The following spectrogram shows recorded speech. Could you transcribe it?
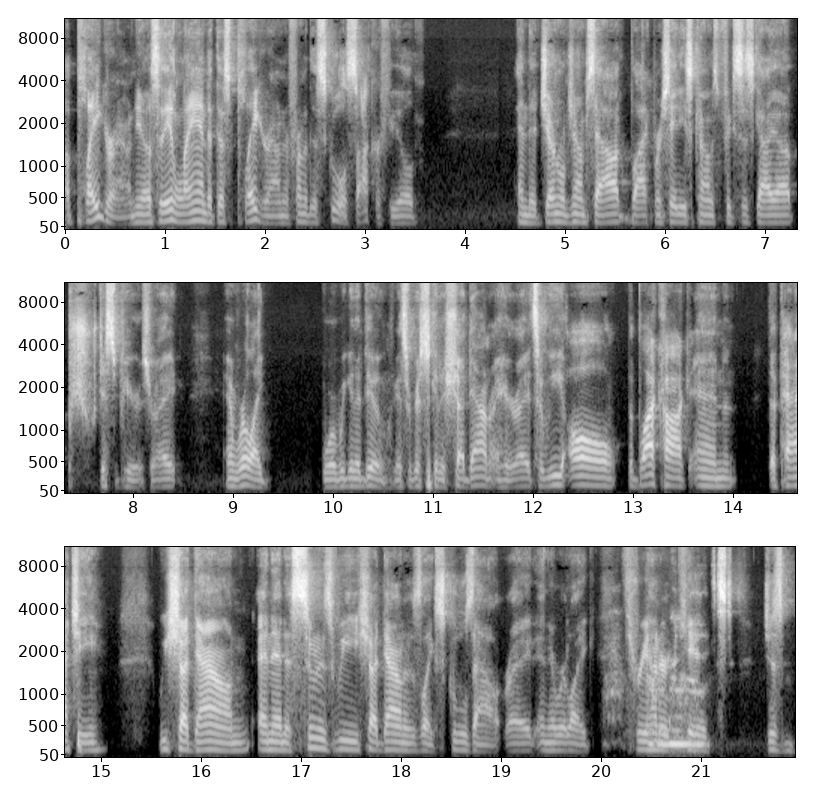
a playground, you know, so they land at this playground in front of the school soccer field. And the general jumps out, black Mercedes comes, picks this guy up, disappears, right? And we're like, what are we gonna do? I guess we're just gonna shut down right here, right? So we all the Blackhawk and the Apache, we shut down. And then as soon as we shut down, it was like school's out, right? And there were like 300 no. kids just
